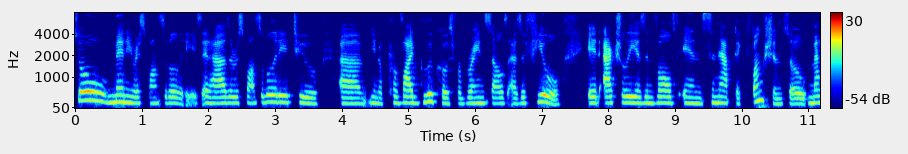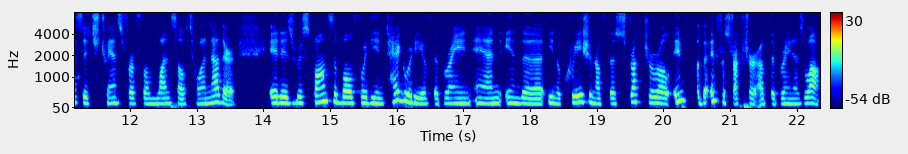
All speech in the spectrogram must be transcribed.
so many responsibilities. It has a responsibility to, um, you know, provide glucose for brain cells as a fuel. It actually is involved in synaptic function, so message transfer from one cell to another. It is responsible for the integrity of the brain and in the, you know, creation of the structural, inf- the infrastructure of the brain as well.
